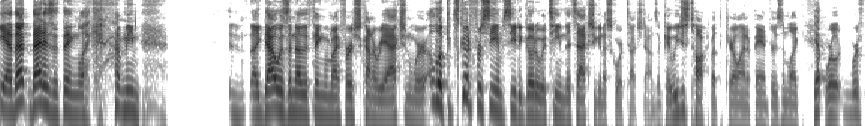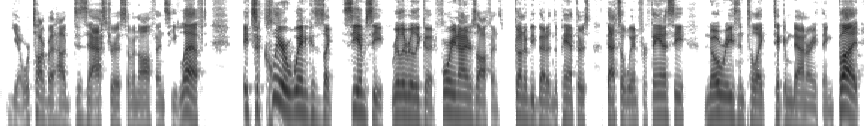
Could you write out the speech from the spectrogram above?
Yeah, that that is a thing. Like, I mean, like that was another thing with my first kind of reaction. Where look, it's good for CMC to go to a team that's actually going to score touchdowns. Okay, we just talked about the Carolina Panthers, and like, Yep. we're we're you know we're talking about how disastrous of an offense he left. It's a clear win because it's like CMC, really, really good. 49ers offense, gonna be better than the Panthers. That's a win for fantasy. No reason to like tick him down or anything. But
